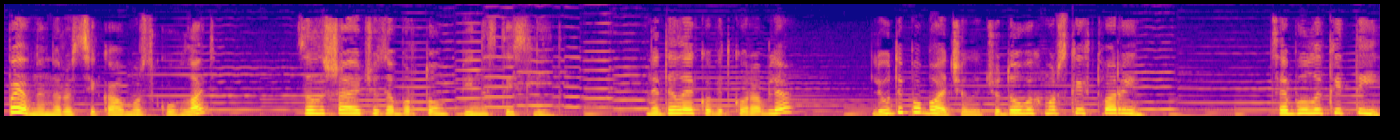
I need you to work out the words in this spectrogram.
впевнено розсікав морську гладь, залишаючи за бортом пінистий слід. Недалеко від корабля люди побачили чудових морських тварин. Це були кити.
